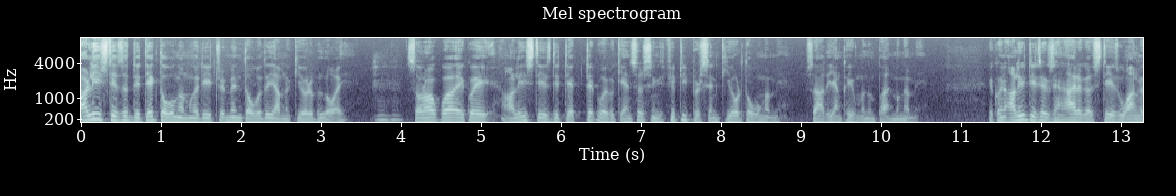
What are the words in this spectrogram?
ꯑꯥꯔꯂꯤ ꯁ꯭ꯇꯦꯖꯇ ꯗꯤꯇꯦꯛ ꯇꯧꯕ ꯉꯝꯃꯒꯗꯤ ꯇ꯭ꯔꯤꯠꯃꯦꯟ ꯇꯧꯕꯗ ꯌꯥꯝꯅ ꯀ꯭ꯌꯣꯔꯦꯕꯜ ꯑꯣꯏ ꯆꯥꯎꯔꯥꯛꯄ ꯑꯩꯈꯣꯏ ꯑꯥꯔꯂꯤ ꯁ꯭ꯇꯦꯖ ꯗꯤꯇꯦꯛꯇꯦꯠ ꯑꯣꯏꯕ ꯀꯦꯟꯁꯔꯁꯤꯡꯁꯤ ꯐꯤꯐꯇꯤ ꯄꯔꯁꯦꯟ ꯀ꯭ꯌꯣꯔ ꯇꯧꯕ ꯉꯝꯃꯤ ꯆꯥꯗ ꯌꯥꯡꯈꯩꯒꯨꯝꯕ ꯑꯗꯨꯝ ꯐꯍꯟꯕ ꯉꯝꯃꯤ ꯑꯩꯈꯣꯏꯅ ꯑꯥꯔꯂꯤ ꯗꯤꯇꯦꯛꯁꯟ ꯍꯥꯏꯔꯒ ꯁ꯭ꯇꯦꯖ ꯋꯥꯟꯒ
